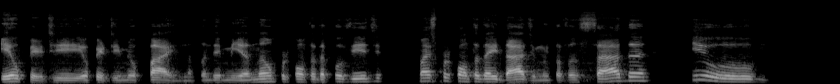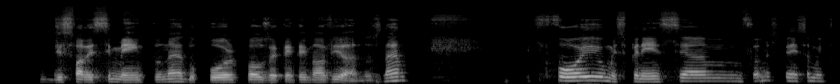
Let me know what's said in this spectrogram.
eu perdi, eu perdi meu pai na pandemia não por conta da Covid, mas por conta da idade muito avançada e o desfalecimento né, do corpo aos 89 anos, né? Foi uma experiência, foi uma experiência muito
